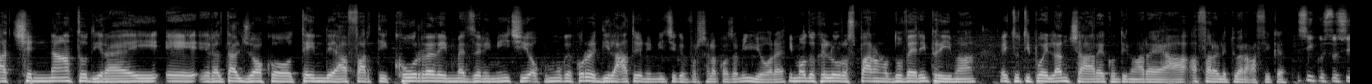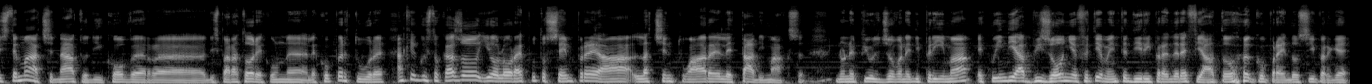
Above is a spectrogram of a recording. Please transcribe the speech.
accennato direi e in realtà il gioco tende a farti correre in mezzo ai nemici o comunque correre di lato ai nemici che forse è la cosa migliore in modo che loro sparano dove eri prima e tu ti puoi lanciare e continuare a, a fare le tue raffiche. Sì questo sistema accennato di cover uh, di sparatorie con uh, le coperture anche in questo caso io lo reputo sempre all'accentuare l'età di Max. Non è più il giovane di prima e quindi ha bisogno effettivamente di riprendere fiato coprendosi perché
